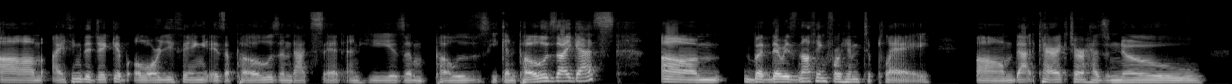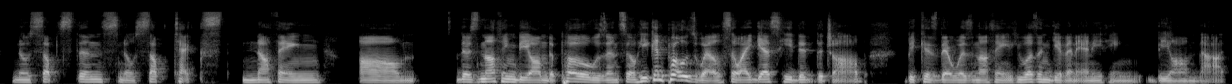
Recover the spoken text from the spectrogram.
Um, I think the Jacob Elordi thing is a pose and that's it. And he is a pose. He can pose, I guess. Um, but there is nothing for him to play. Um, that character has no no substance, no subtext, nothing. Um, there's nothing beyond the pose, and so he can pose well. So I guess he did the job because there was nothing. He wasn't given anything beyond that.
